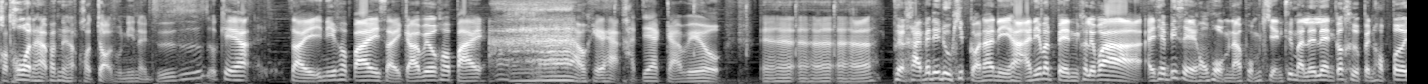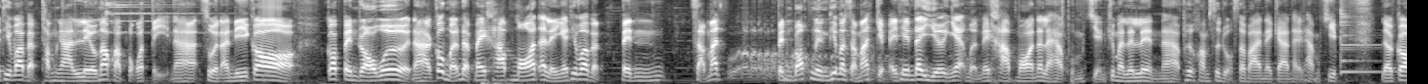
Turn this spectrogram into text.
ขอโทษนะฮะแป๊บนึงครับขอเจาะตรงนี้หน่อยโอเคฮะ ใส่อันนี้เข้าไปใส่กาเวลเข้าไปอ่าโอเคฮะคัดแยกกาเวลอ่าฮะอ่าฮะอ่าฮะเผื่อใครไม่ได้ดูคลิปก่อนหน้านี้ฮะอันนี้มันเป็นเขาเรียกว่าไอเทมพิเศษของผมนะ ผมเขียนขึ้นมาเล่นๆก็คือเป็นฮอปเปอร์ที่ว่าแบบทำงานเร็วมากกว่าปกตินะฮะส่วนอันนี้ก็ก็เป็นรอเวอร์นะฮะก็เหมือนแบบไมครับมอสอะไรเงี้ยที่ว่าแบบเป็น สามารถเป็นบล็อกหนึ่งที่มันสามารถเก็บไอเทมได้เยอะอย่างเงี้ยเหมือนไมคารับมอสนั่นแหละครับผมเขียนขึ้นมาเล่นๆนะฮะเพื่อความสะดวกสบายในการถ่ายทำคลิป แล้วก็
